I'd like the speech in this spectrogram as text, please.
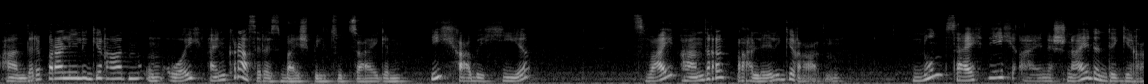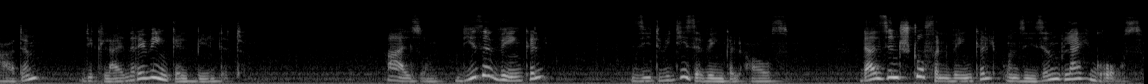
andere parallele Geraden, um euch ein krasseres Beispiel zu zeigen. Ich habe hier zwei andere parallele Geraden. Nun zeichne ich eine schneidende Gerade, die kleinere Winkel bildet. Also, dieser Winkel sieht wie dieser Winkel aus. Das sind Stufenwinkel und sie sind gleich groß.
